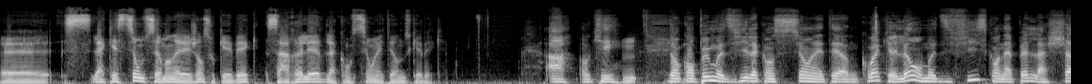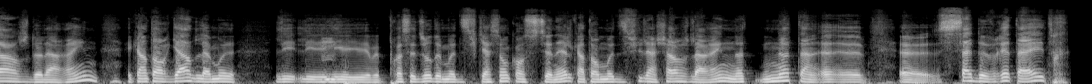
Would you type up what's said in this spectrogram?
euh, la question du serment d'allégeance au Québec, ça relève de la constitution interne du Québec. Ah, OK. Mm. Donc, on peut modifier la constitution interne. Quoique là, on modifie ce qu'on appelle la charge de la reine. Et quand on regarde la mo- les, les, Mm. les procédures de modification constitutionnelle, quand on modifie la charge de la reine, note, note- euh, euh, ça devrait être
